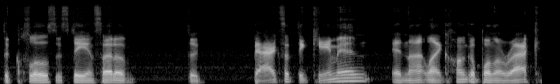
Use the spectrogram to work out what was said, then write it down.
the clothes to stay inside of the bags that they came in and not like hung up on the rack.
